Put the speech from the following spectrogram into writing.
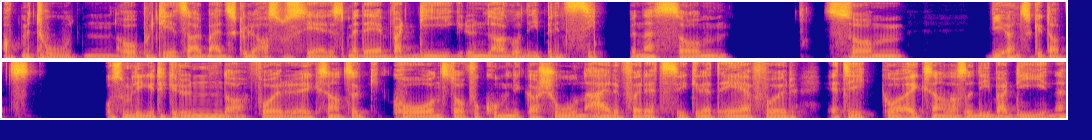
at, metoden og politiets arbeid skulle assosieres med det verdigrunnlaget og de prinsippene som, som vi ønsket at og som ligger til grunn da, for K-en står for kommunikasjon, R for rettssikkerhet, E for etikk, og altså de verdiene.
